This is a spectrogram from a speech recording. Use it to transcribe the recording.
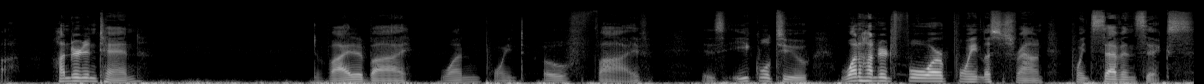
uh, 110 divided by 1.05 is equal to 104 point, let's just round, 0.76.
